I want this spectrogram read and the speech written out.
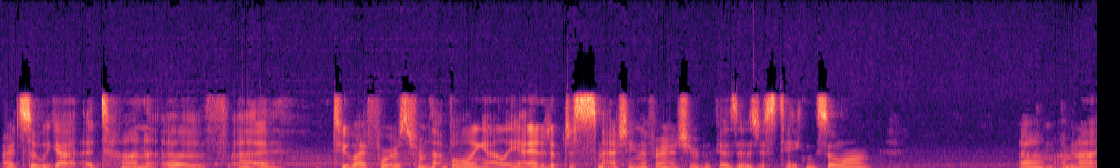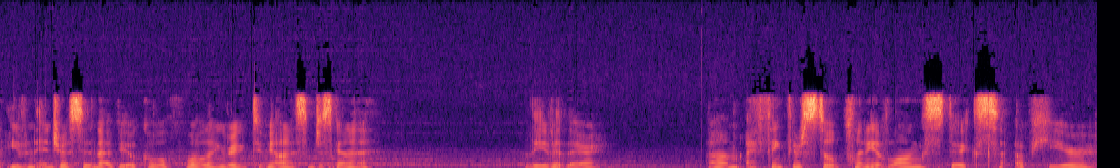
Alright, so we got a ton of uh, 2x4s from that bowling alley. I ended up just smashing the furniture because it was just taking so long. Um, I'm not even interested in that vehicle welding rig, to be honest. I'm just gonna leave it there. Um, I think there's still plenty of long sticks up here.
